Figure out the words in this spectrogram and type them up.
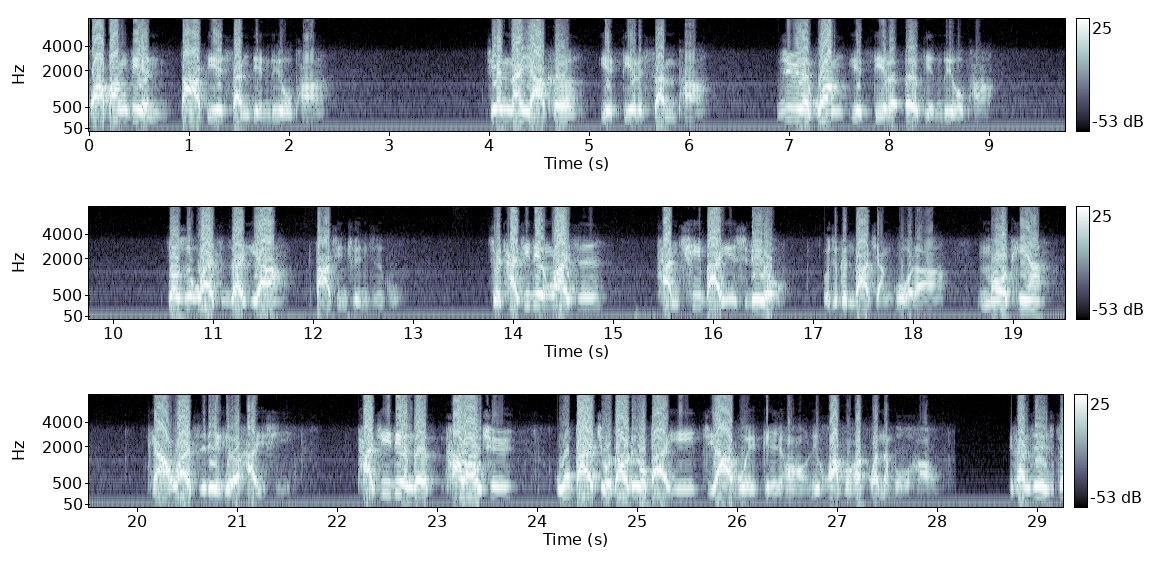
华邦电大跌三点六趴。今天南亚科也跌了三趴，日月光也跌了二点六趴，都是外资在压。大型全资股，所以台积电外资喊七百一十六，我就跟大家讲过啦，唔好听，听外资你可以害死。台积电的套牢区五百九到六百一，只要不会给吼，你画过它管的不好。你看这这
